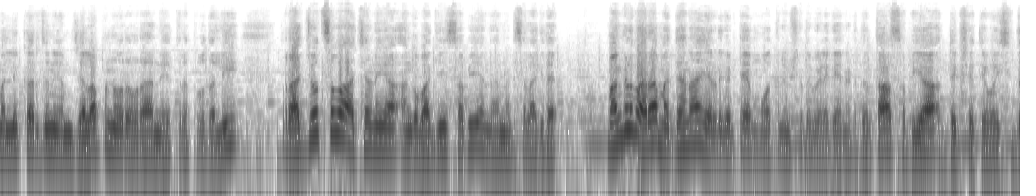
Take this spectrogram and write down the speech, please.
ಮಲ್ಲಿಕಾರ್ಜುನ ಎಂ. ಜಲಾಪನವರವರ ನೇತೃತ್ವದಲ್ಲಿ ರಾಜ್ಯೋತ್ಸವ ಆಚರಣೆಯ ಅಂಗವಾಗಿ ಸಭೆಯನ್ನು ನಡೆಸಲಾಗಿದೆ. ಮಂಗಳವಾರ ಮಧ್ಯಾಹ್ನ ಎರಡು ಗಂಟೆ ಮೂವತ್ತು ನಿಮಿಷದ ವೇಳೆಗೆ ನಡೆದಂತಹ ಸಭೆಯ ಅಧ್ಯಕ್ಷತೆ ವಹಿಸಿದ್ದ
